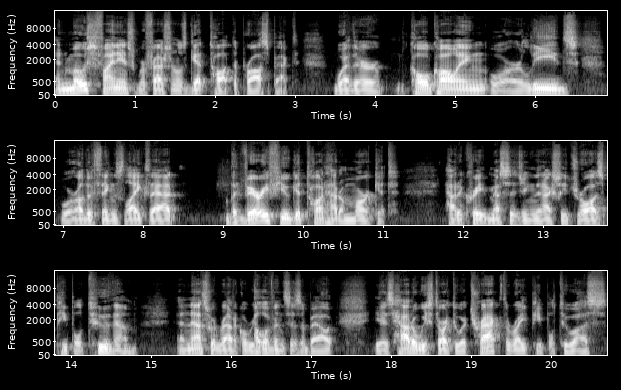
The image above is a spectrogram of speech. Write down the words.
And most financial professionals get taught to prospect, whether cold calling or leads or other things like that. But very few get taught how to market, how to create messaging that actually draws people to them. And that's what radical relevance is about is how do we start to attract the right people to us?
